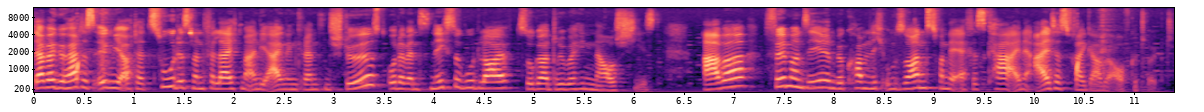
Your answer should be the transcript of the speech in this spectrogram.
Dabei gehört es irgendwie auch dazu, dass man vielleicht mal an die eigenen Grenzen stößt oder wenn es nicht so gut läuft, sogar drüber hinausschießt. Aber Filme und Serien bekommen nicht umsonst von der FSK eine Altersfreigabe aufgedrückt.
